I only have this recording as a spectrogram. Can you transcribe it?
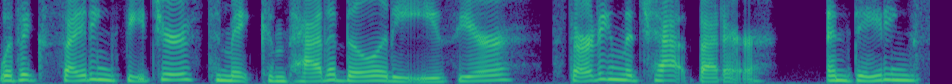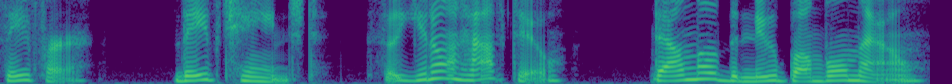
with exciting features to make compatibility easier, starting the chat better, and dating safer. They've changed, so you don't have to. Download the new Bumble now.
